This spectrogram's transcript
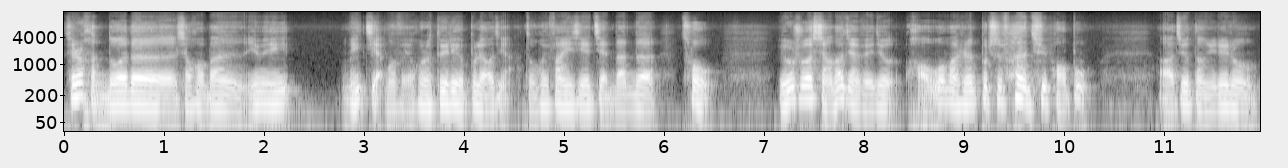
其实很多的小伙伴因为没减过肥或者对这个不了解，总会犯一些简单的错误，比如说想到减肥就好，我晚上不吃饭 去跑步，啊，就等于这种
